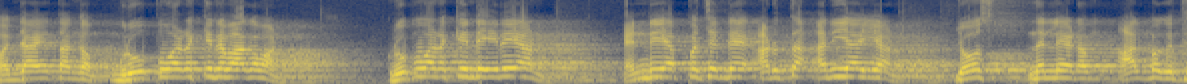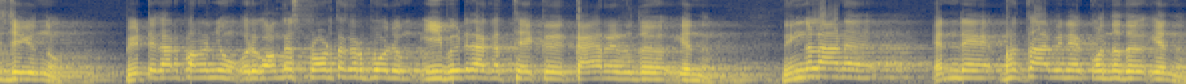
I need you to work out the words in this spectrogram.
പഞ്ചായത്ത് അംഗം ഗ്രൂപ്പ് വഴക്കിന്റെ ഭാഗമാണ്. ഗ്രൂപ്പ് വഴക്കിന്റെ ഇരയാണ്. എന്റെ അപ്പച്ചന്റെ അടുത്ത അനുയായിയാണ്. ജോസ് നെല്ലേടം ആത്മഹത്യ ചെയ്യുന്നു. വീട്ടുകാർ പറഞ്ഞു ഒരു കോൺഗ്രസ് പ്രവർത്തകർ പോലും ഈ വീടിനകത്തേക്ക് കയറരുത് എന്ന്. നിങ്ങളാണ് എന്റെ ഭർത്താവിനെ കൊന്നത് എന്ന്.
